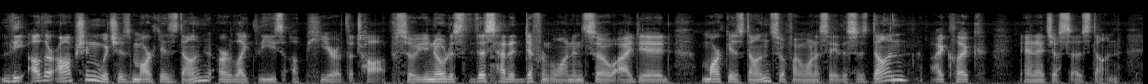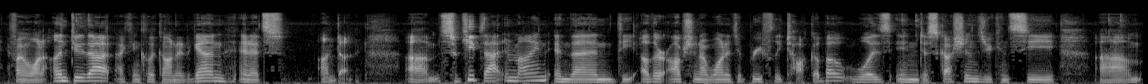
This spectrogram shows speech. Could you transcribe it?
the other option, which is mark as done, are like these up here at the top. So you notice this had a different one, and so I did mark as done. So if I want to say this is done, I click and it just says done. If I want to undo that, I can click on it again and it's undone. Um, so keep that in mind. And then the other option I wanted to briefly talk about was in discussions. You can see um,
